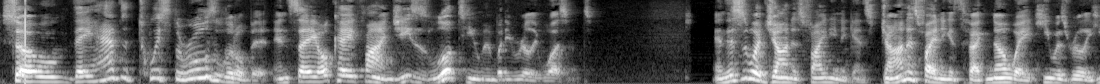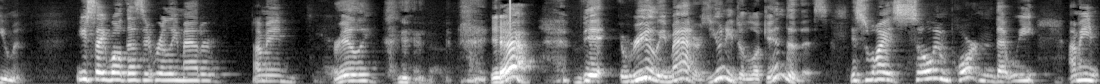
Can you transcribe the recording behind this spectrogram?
So they had to twist the rules a little bit and say, okay, fine, Jesus looked human, but he really wasn't. And this is what John is fighting against. John is fighting against the fact, no, wait, he was really human. You say, well, does it really matter? I mean, really? yeah, it really matters. You need to look into this. This is why it's so important that we, I mean,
